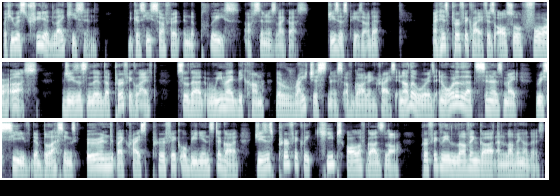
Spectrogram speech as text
But he was treated like he sinned because he suffered in the place of sinners like us. Jesus pays our debt. And his perfect life is also for us. Jesus lived a perfect life so that we might become the righteousness of God in Christ. In other words, in order that sinners might receive the blessings earned by Christ's perfect obedience to God, Jesus perfectly keeps all of God's law, perfectly loving God and loving others.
